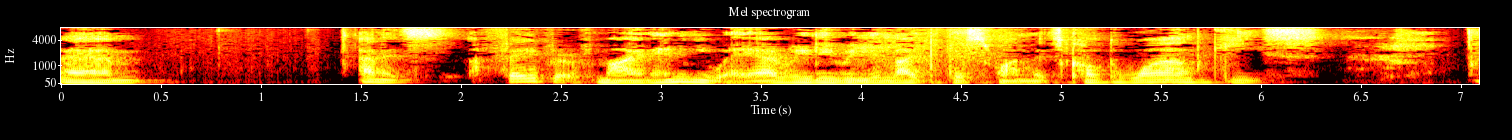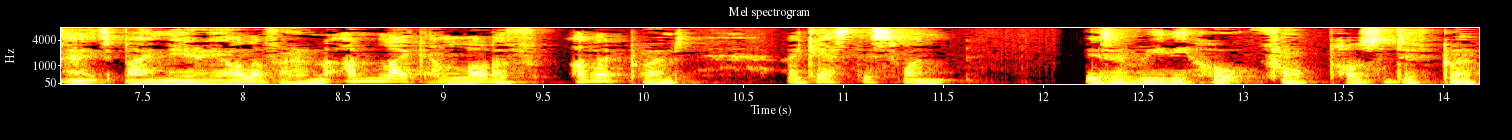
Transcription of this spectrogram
um, and it's a favourite of mine anyway. I really really like this one. It's called "The Wild Geese." And it's by Mary Oliver. And unlike a lot of other poems, I guess this one is a really hopeful, positive poem.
